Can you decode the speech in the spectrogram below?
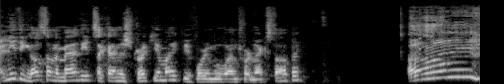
Anything else on the mandates that kind of struck you, Mike, before we move on to our next topic? Um,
